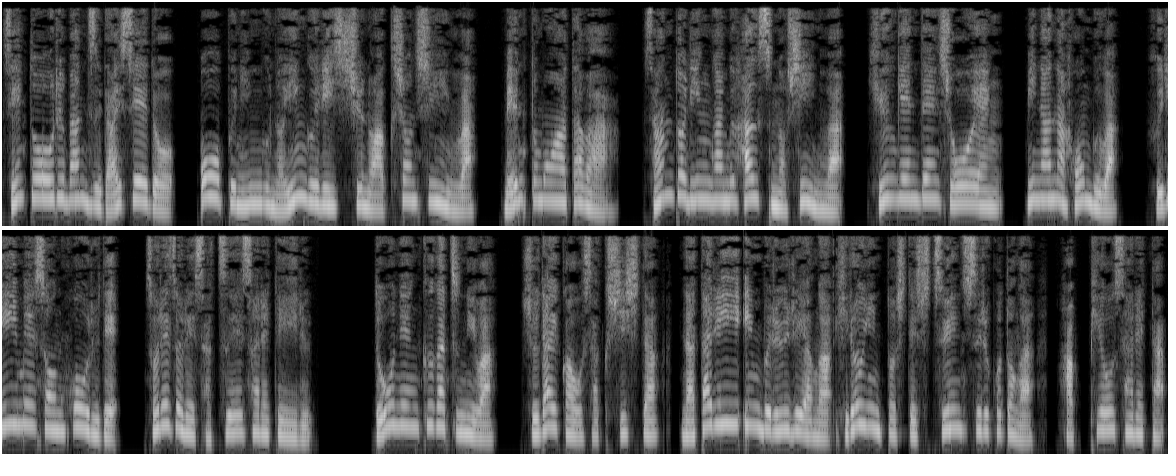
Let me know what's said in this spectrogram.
セントオールバンズ大聖堂、オープニングのイングリッシュのアクションシーンは、メントモアタワー、サンドリンガムハウスのシーンは、ヒューゲンデン荘園、 MI7本部は、フリーメイソンホールで、それぞれ撮影されている。同年9月には、主題歌を作詞したナタリー・インブルーリアがヒロインとして出演することが発表された。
